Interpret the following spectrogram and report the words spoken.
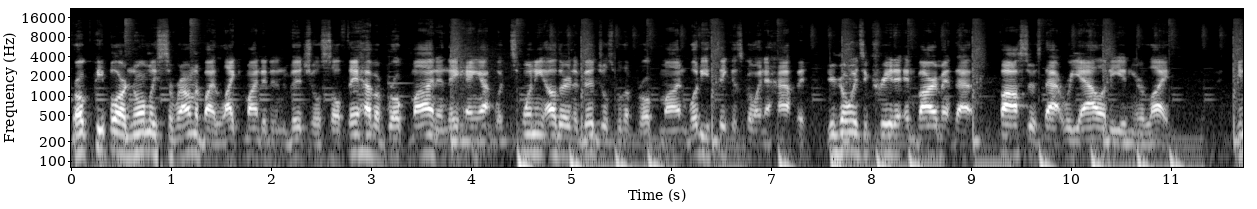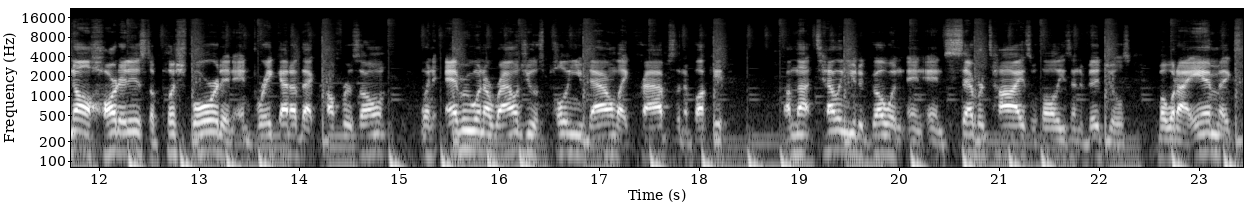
broke people are normally surrounded by like-minded individuals. So if they have a broke mind and they hang out with 20 other individuals with a broke mind what do you think is going to happen? You're going to create an environment that fosters that reality in your life. You know how hard it is to push forward and, and break out of that comfort zone when everyone around you is pulling you down like crabs in a bucket? I'm not telling you to go and, and, and sever ties with all these individuals but what i am ex-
